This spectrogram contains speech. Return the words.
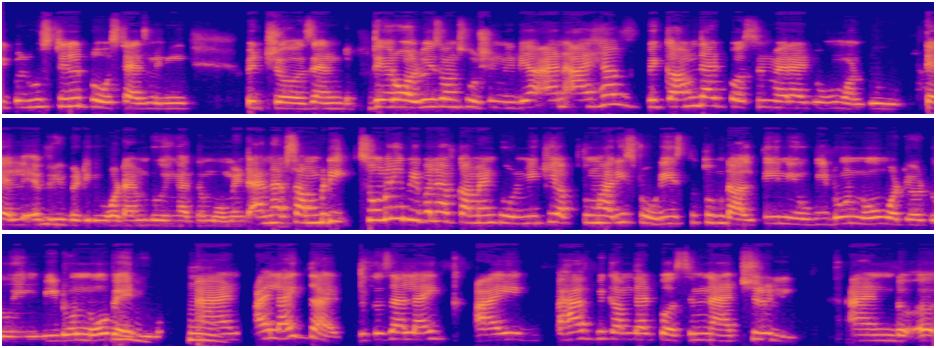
people who still post as many pictures and they're always on social media. And i have become that person where i don't want to tell everybody what i'm doing at the moment. And have somebody so many people have come and told me ki ab tumhari stories to tum dalti nahi we don't know what you're doing. We don't know where mm. you are. Mm. and i like that because i like i have become that person naturally and uh,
